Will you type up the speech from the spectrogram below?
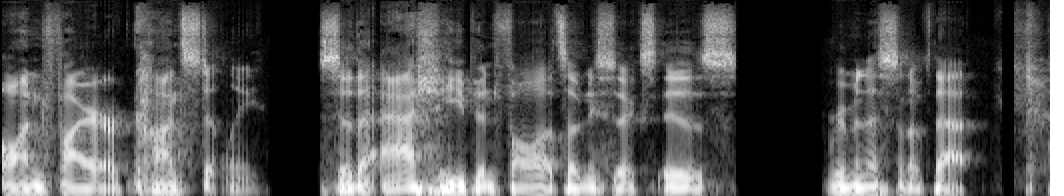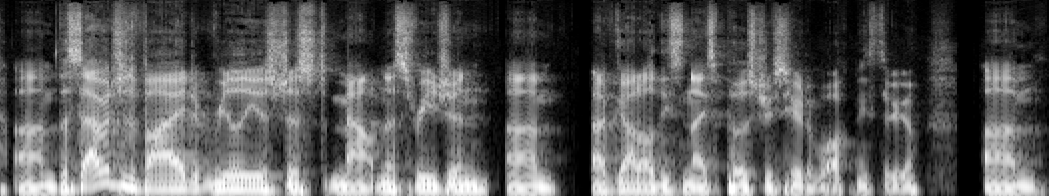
on fire constantly so the ash heap in fallout 76 is reminiscent of that um, the Savage Divide really is just mountainous region. Um, I've got all these nice posters here to walk me through. Um,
